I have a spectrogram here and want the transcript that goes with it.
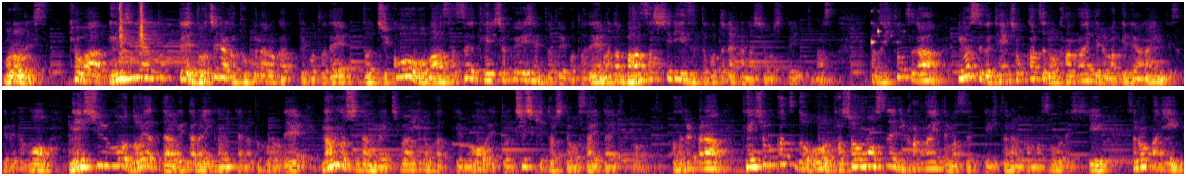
ものです。今日はエンジニアにとってどちらが得なのかっていうことでえっと自己応募 VS 転職エージェントということでまた VS シリーズってことで話をしていきます。まず一つが今すぐ転職活動を考えてるわけではないんですけれども年収をどうやって上げたらいいかみたいなところで何の手段が一番いいのかっていうのを、えっと、知識として押さえたい人。それから転職活動を多少もうすでに考えてますっていう人なんかもそうですしその他に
